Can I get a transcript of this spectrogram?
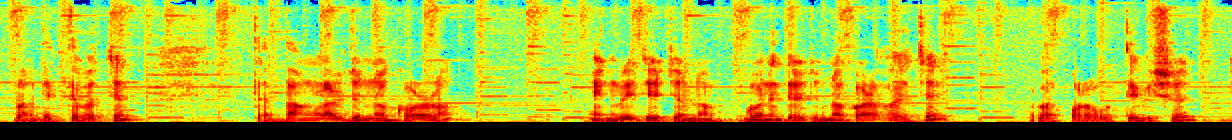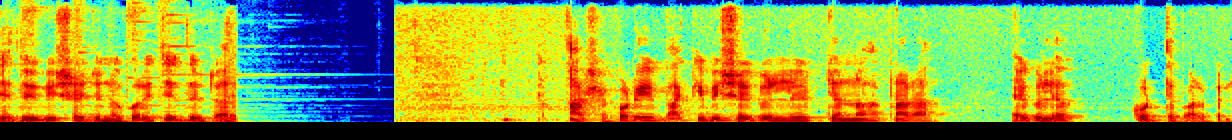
আপনারা দেখতে পাচ্ছেন, তা বাংলার জন্য করলাম ইংরেজির জন্য, গণিতের জন্য করা হয়েছে। এবার পরবর্তী বিষয়, যে দুই বিষয়ের জন্য করেছি, দুইটা আশা করি বাকি বিষয়গুলির জন্য আপনারা এগুলো করতে পারবেন।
